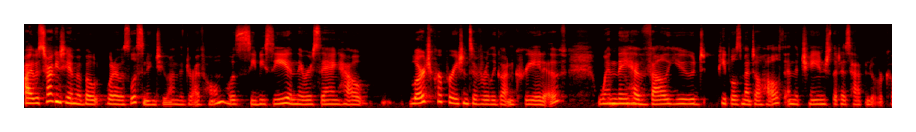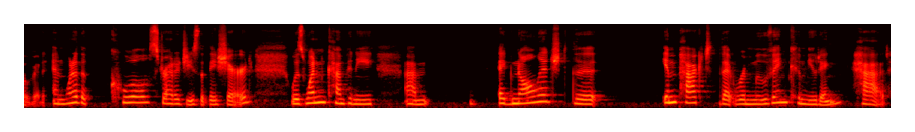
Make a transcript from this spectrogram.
I was talking to him about what I was listening to on the drive home was CBC and they were saying how large corporations have really gotten creative when mm-hmm. they have valued people's mental health and the change that has happened over COVID. And one of the cool strategies that they shared was one company um, acknowledged the impact that removing commuting had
